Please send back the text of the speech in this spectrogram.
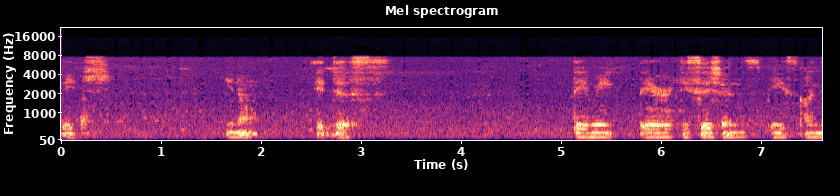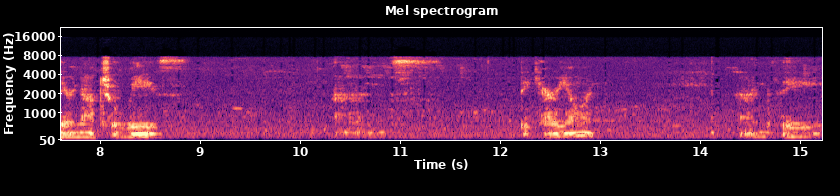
which, you know, it just, they make their decisions based on their natural ways. And they carry on. And they,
